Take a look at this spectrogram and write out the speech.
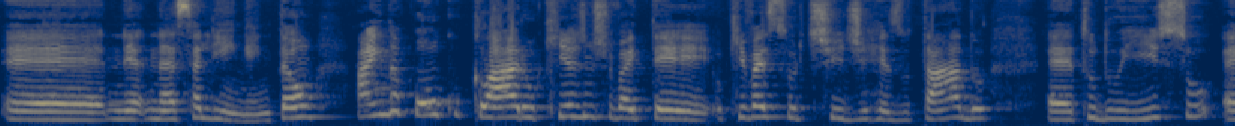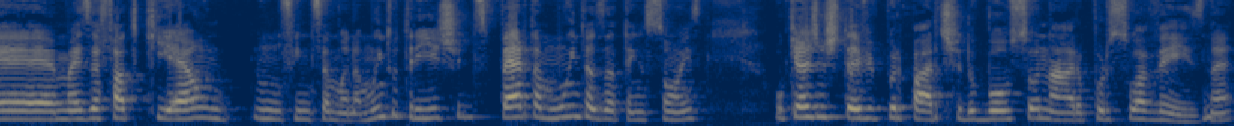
é, nessa linha. Então, ainda pouco claro o que a gente vai ter, o que vai surtir de resultado é, tudo isso, é, mas é fato que é um, um fim de semana muito triste, desperta muitas atenções. O que a gente teve por parte do Bolsonaro, por sua vez, né?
